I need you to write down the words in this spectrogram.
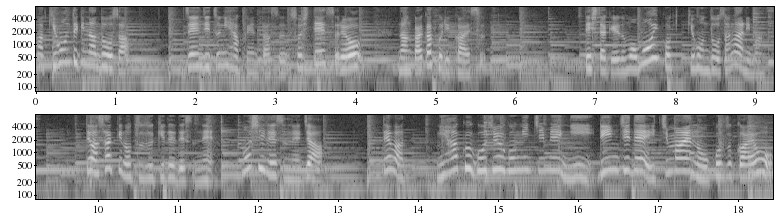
まあ、基本的な動作前日に100円足すそしてそれを何回か繰り返すでしたけれどももう一個基本動作があります。ではさっきの続きでですねもしですねじゃあでは255日目に臨時で1万円のお小遣いを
